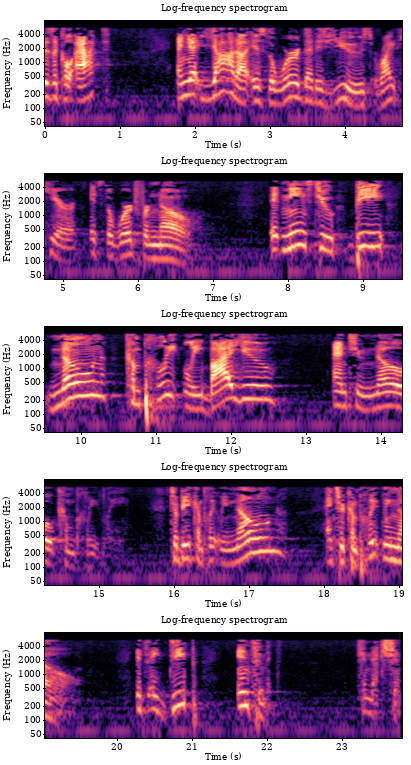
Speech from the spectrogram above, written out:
physical act. And yet, yada is the word that is used right here. It's the word for know. It means to be known completely by you and to know completely. To be completely known and to completely know. It's a deep, intimate connection.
